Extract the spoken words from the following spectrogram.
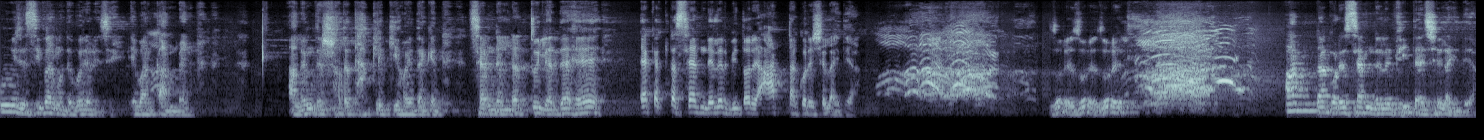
ওই যে সিপার মধ্যে বলে রয়েছে এবার কানবেন। আলেমদের সাথে থাকলে কি হয় দেখেন? স্যান্ডেলটা তুলে দেখে এক একটা স্যান্ডেলের ভিতরে আটটা করে সেলাই দেয়া। জোরে জোরে জোরে। আটটা করে স্যান্ডেলে ফিতায় সেলাই দেয়া।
